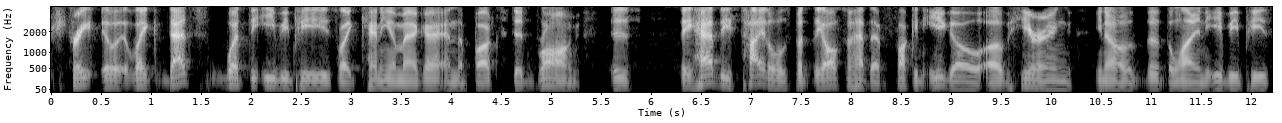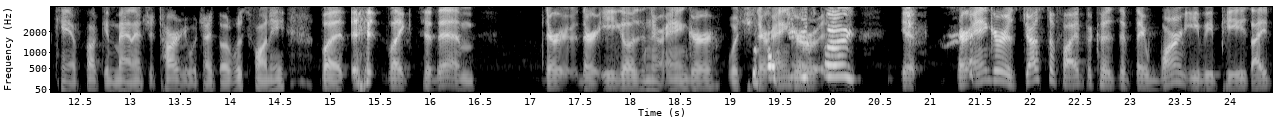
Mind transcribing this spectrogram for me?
straight it, like that's what the EVPs like Kenny Omega and the Bucks did wrong is they had these titles but they also had that fucking ego of hearing you know the the line EVPs can't fucking manage a target which I thought was funny. But like to them their their egos and their anger which their anger yeah, their anger is justified because if they weren't EVPs, I'd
